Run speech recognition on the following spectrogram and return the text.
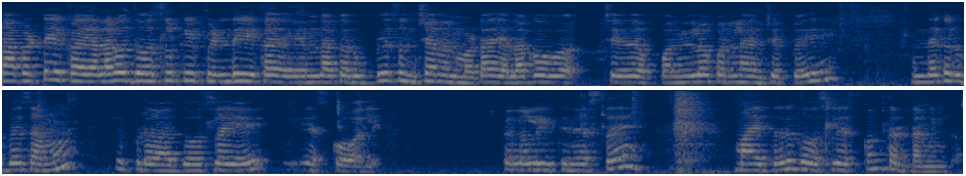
కాబట్టి ఇక ఎలాగో దోశలకి పిండి ఇక ఇందాక రుబ్బేసి ఉంచానమాట ఎలాగో చే పనిలో పనిలో అని చెప్పి ఇందాక రుబ్బేసాము. ఇప్పుడు ఆ దోశలు వేసుకోవాలి. పిల్లలు ఇవి తినేస్తే మా ఇద్దరికి దోశలు వేసుకొని తింటాం ఇంకా.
